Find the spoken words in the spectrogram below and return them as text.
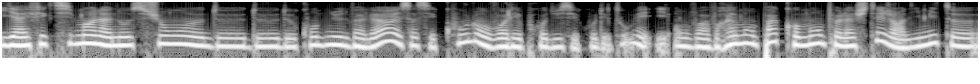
Il y a effectivement la notion de, de- de contenu de valeur, et ça, c'est cool. On voit les produits, c'est cool et tout, mais on voit vraiment pas comment on peut l'acheter. Genre, limite. euh,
